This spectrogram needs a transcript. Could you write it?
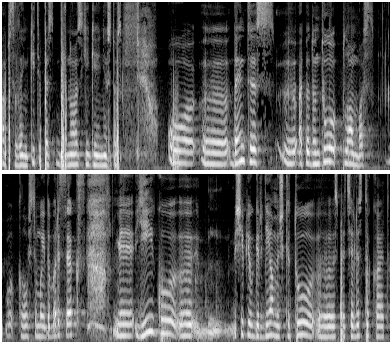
apsilankyti pas burnos hygienistus. O e, dantis e, apie dantų plombas klausimai dabar seks. E, jeigu, e, šiaip jau girdėjom iš kitų e, specialistų, kad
